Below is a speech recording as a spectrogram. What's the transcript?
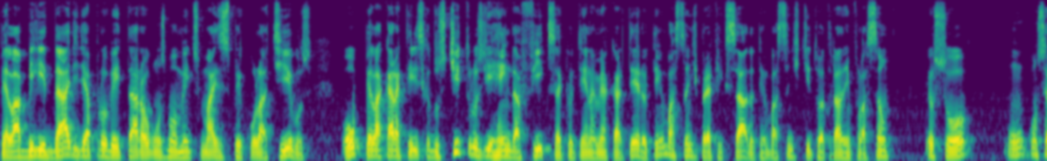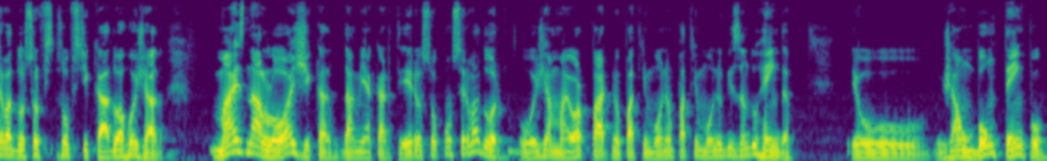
pela habilidade de aproveitar alguns momentos mais especulativos, ou pela característica dos títulos de renda fixa que eu tenho na minha carteira, eu tenho bastante pré-fixado, eu tenho bastante título atrás da inflação, eu sou um conservador sofisticado arrojado. Mas na lógica da minha carteira, eu sou conservador. Hoje, a maior parte do meu patrimônio é um patrimônio visando renda. Eu já há um bom tempo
